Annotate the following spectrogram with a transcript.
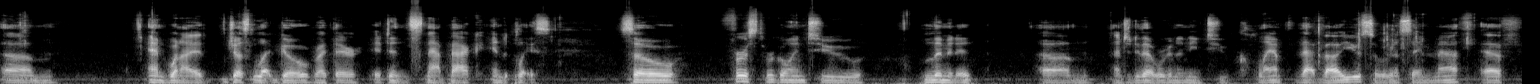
Um, and when I just let go right there, it didn't snap back into place. So first we're going to limit it, um, and to do that we're going to need to clamp that value, so we're going to say math f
